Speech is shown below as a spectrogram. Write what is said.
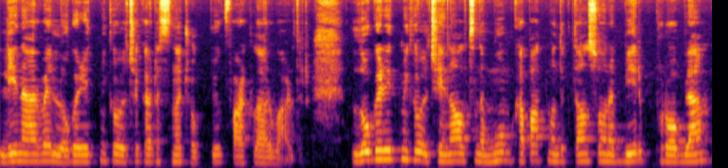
lineer ve logaritmik ölçek arasında çok büyük farklar vardır. Logaritmik ölçeğin altında mum kapatmadıktan sonra bir problem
